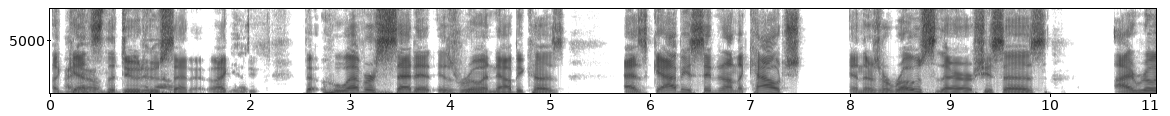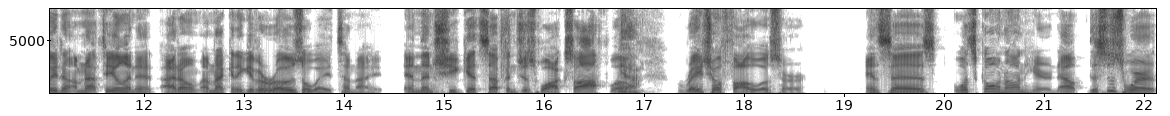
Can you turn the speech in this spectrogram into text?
against the dude who said it. Like Yes. the whoever said it is ruined now because as Gabby's sitting on the couch and there's a rose there, she says, I really don't I'm not feeling it. I don't I'm not gonna give a rose away tonight. And then she gets up and just walks off. Well, Yeah. Rachel follows her and says, What's going on here? Now, this is where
